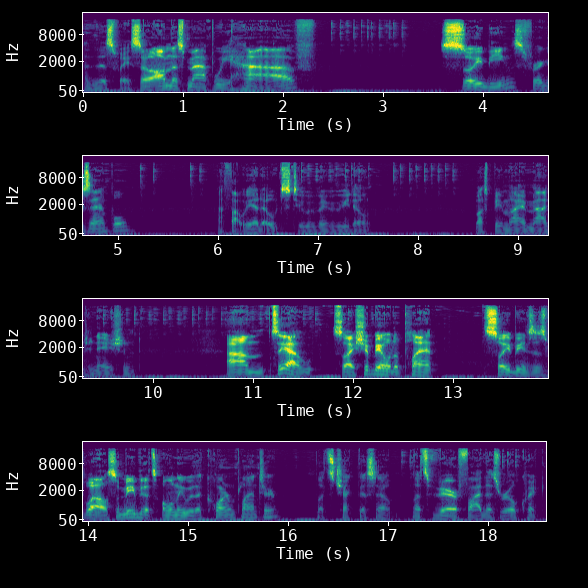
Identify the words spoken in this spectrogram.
This way. So on this map, we have soybeans, for example. I thought we had oats too, but maybe we don't. Must be my imagination. Um, so yeah, so I should be able to plant soybeans as well. So maybe that's only with a corn planter. Let's check this out. Let's verify this real quick.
